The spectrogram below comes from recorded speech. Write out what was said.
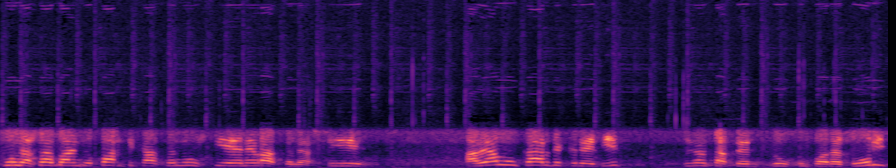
pun așa bani deoparte ca să nu știe nevastă mea. Și aveam un card de credit din ăsta pentru cumpărături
